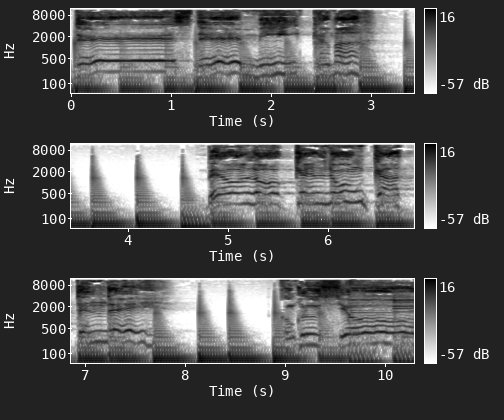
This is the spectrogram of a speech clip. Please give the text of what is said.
Desde mi cama veo lo que nunca tendré. Conclusión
